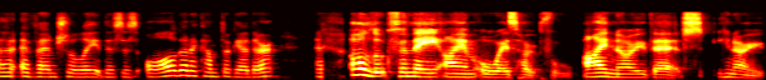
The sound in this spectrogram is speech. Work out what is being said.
uh, eventually this is all going to come together Oh, look, for me, I am always hopeful. I know that, you know,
